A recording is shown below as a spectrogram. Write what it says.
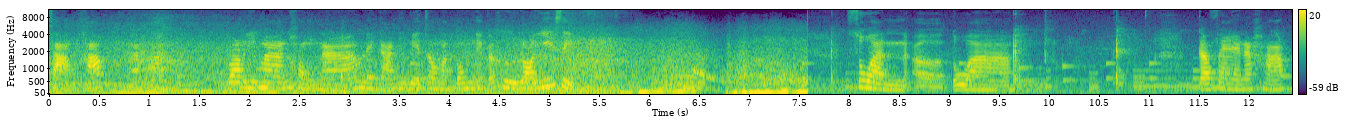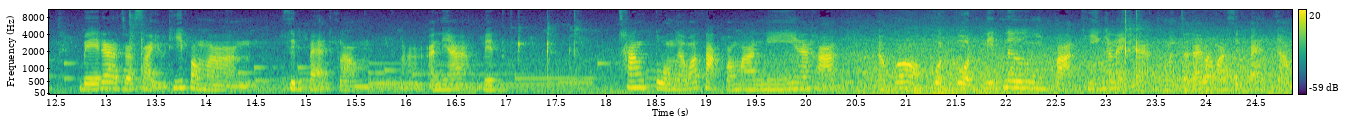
3คัพนะคะ ปริมาณของน้ำในการที่เบสจะมาต้มเนี่ยก็คือ 120 ส่วนเอ่อตัวกาแฟนะคะ เบสจะใส่อยู่ที่ประมาณ 18 กรัมอะอันเนี้ยเบส ช่างตวงแล้วว่าตักประมาณนี้นะคะ แล้วก็กดกดๆนิดนึงปาดทิ้งอะไรแกะมันจะได้ประมาณ 18 กรัม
